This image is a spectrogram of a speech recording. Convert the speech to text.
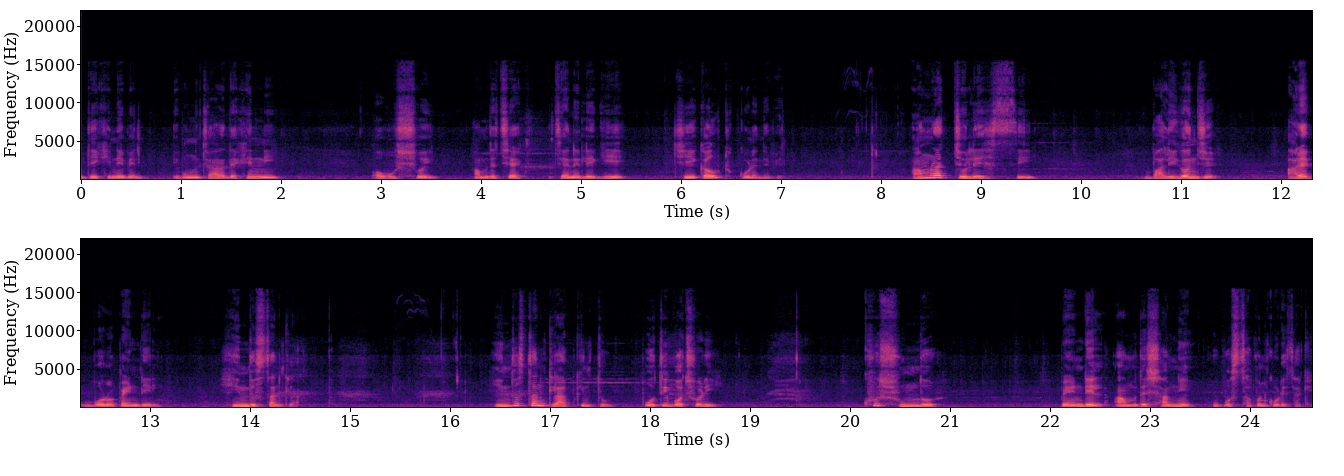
দেখে নেবেন এবং যারা দেখেননি অবশ্যই আমাদের চ্যা- চ্যানেলে গিয়ে চেক আউট করে নেবেন আমরা চলে এসেছি বালিগঞ্জের আরেক বড় প্যান্ডেল, হিন্দুস্তান ক্লাব। হিন্দুস্তান ক্লাব কিন্তু প্রতি বছরই খুব সুন্দর প্যান্ডেল আমাদের সামনে উপস্থাপন করে থাকে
